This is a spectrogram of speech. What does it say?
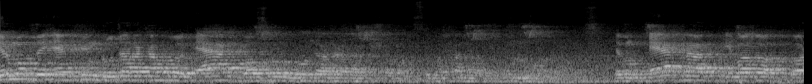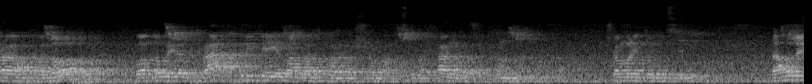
এর মধ্যে একদিন রোজা রাখা হলো এক বছর রোজা রাখার সুবহানাল্লাহ। এবং এক রাত ইবাদত করা হলো গতবের রাত্রিতে ইবাদত করার সমান সুবহানাল্লাহ। সম্মানিত উপস্থিতি তাহলে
